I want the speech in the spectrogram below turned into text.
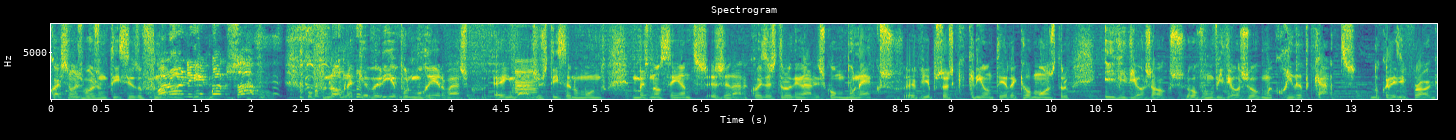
Quais são as boas notícias? O Mas não há fenómeno, ninguém que mate o sapo! o fenómeno acabaria por morrer, Vasco. Ainda há Ah. justiça no mundo, mas não sem antes gerar coisas extraordinárias como bonecos. Havia pessoas que queriam ter aquele monstro e videojogos. Houve um videojogo, uma corrida de karts do Crazy Frog.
